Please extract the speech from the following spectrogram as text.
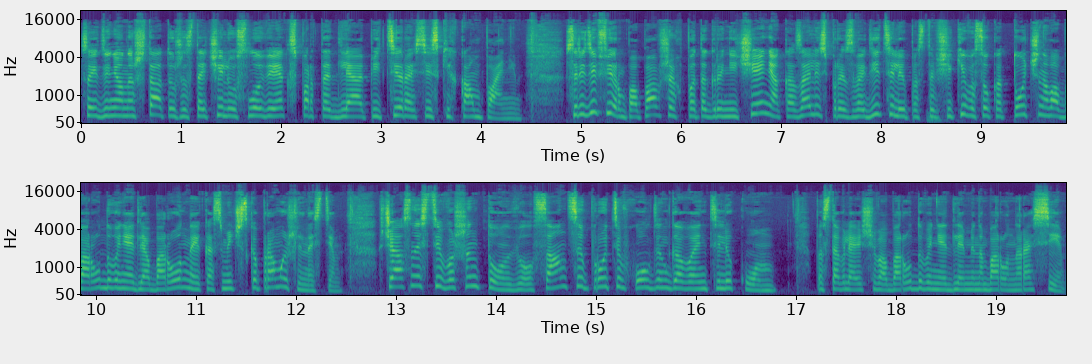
Соединенные Штаты ужесточили условия экспорта для пяти российских компаний. Среди фирм, попавших под ограничения, оказались производители и поставщики высокоточного оборудования для оборонной и космической промышленности. В частности, Вашингтон ввел санкции против холдинга «Вентелеком», поставляющего оборудование для Минобороны России,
